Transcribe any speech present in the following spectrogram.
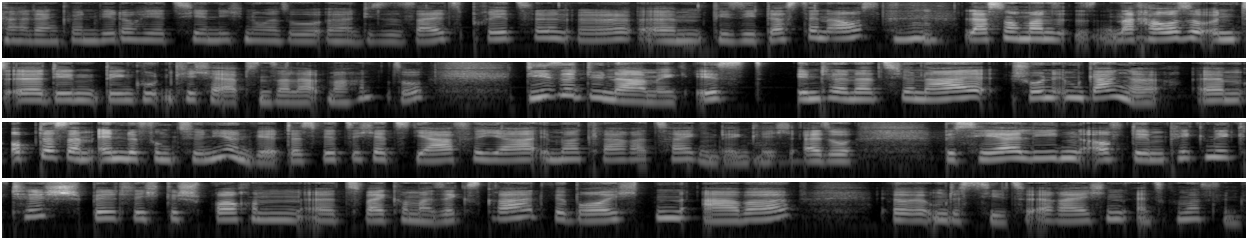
dann können wir doch jetzt hier nicht nur so äh, diese Salzbrezeln. Äh, äh, wie sieht das denn aus? Mhm. Lass noch mal nach Hause und äh, den, den guten Kichererbsensalat machen. So. Diese Dynamik ist international schon im Gange. Ähm, ob das am Ende funktionieren wird, das wird sich jetzt Jahr für Jahr immer klarer zeigen, denke ich. Also bisher liegen auf dem Picknicktisch, bildlich gesprochen, äh, 2,6 Grad. Wir bräuchten aber, äh, um das Ziel zu erreichen, 1,5.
